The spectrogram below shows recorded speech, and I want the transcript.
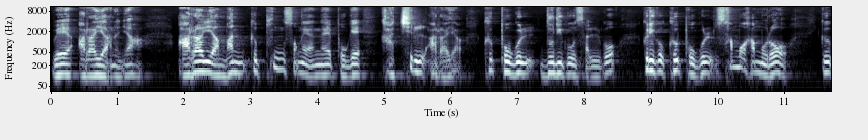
왜 알아야 하느냐? 알아야만 그 풍성함의 복의 가치를 알아야 그 복을 누리고 살고 그리고 그 복을 사모함으로 그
